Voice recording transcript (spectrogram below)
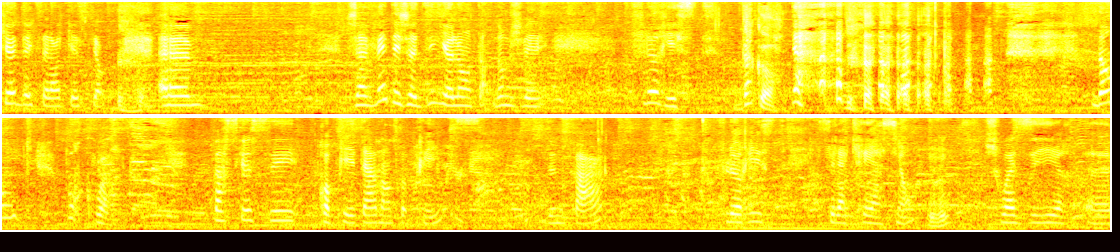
Que d'excellentes questions. Euh, J'avais déjà dit il y a longtemps, donc je vais. Fleuriste. D'accord. Donc, pourquoi? Parce que c'est propriétaire d'entreprise, d'une part. Fleuriste, c'est la création. Mhm. Choisir euh,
